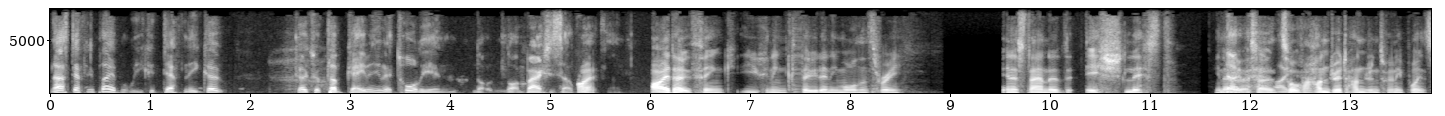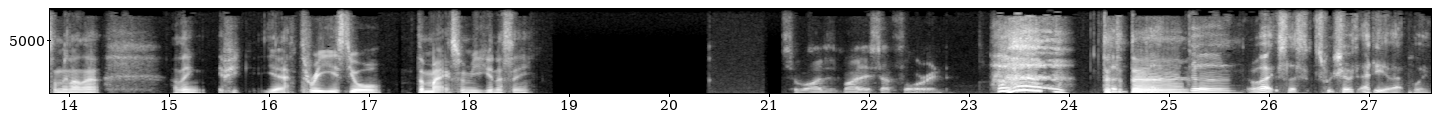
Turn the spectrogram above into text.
That's definitely playable. You could definitely go go to a club game and even a tourney and not not embarrass yourself. Right. I don't think you can include any more than three in a standard-ish list. You know, No, so I- sort of 100, 120 points, something like that. I think if you, yeah, three is your the maximum you're going to see. So why does my list have four in? Dun, dun, dun. All right, so let's switch over to Eddie at that point.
